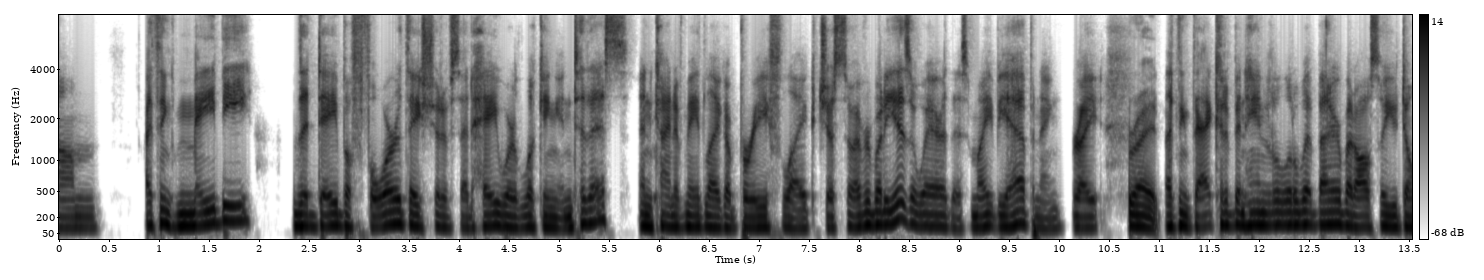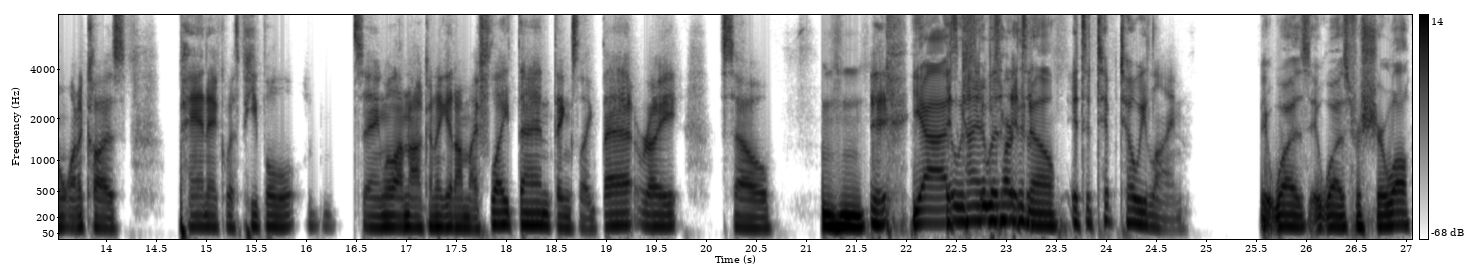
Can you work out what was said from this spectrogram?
Um, I think maybe the day before they should have said, "Hey, we're looking into this," and kind of made like a brief, like just so everybody is aware this might be happening, right? right. I think that could have been handled a little bit better, but also you don't want to cause panic with people saying, "Well, I'm not going to get on my flight then," things like that, right? So hmm it, Yeah, it It's was kind it of was a- hard to a- know. it's a tiptoey line. It was it was for sure. Well,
